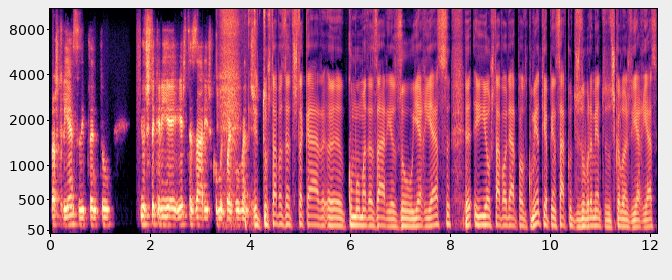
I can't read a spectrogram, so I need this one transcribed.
para as crianças e portanto eu destacaria estas áreas como as mais relevantes. Tu estavas a destacar uh, como uma das áreas o IRS uh, e eu estava a olhar para o documento e a pensar que o desdobramento dos escalões do IRS,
